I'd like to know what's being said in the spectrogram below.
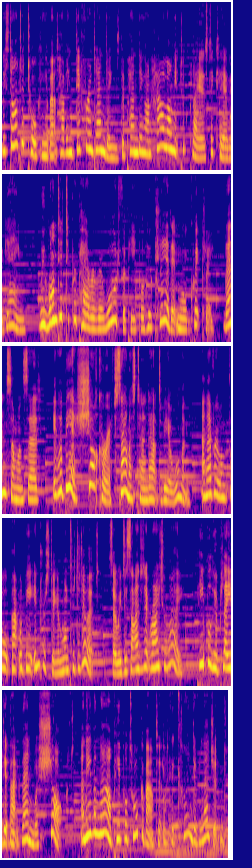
we started talking about having different endings depending on how long it took players to clear the game. We wanted to prepare a reward for people who cleared it more quickly. Then someone said, it would be a shocker if Samus turned out to be a woman, and everyone thought that would be interesting and wanted to do it, so we decided it right away. People who played it back then were shocked, and even now people talk about it like a kind of legend.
